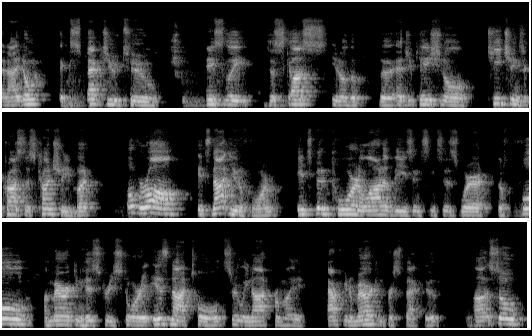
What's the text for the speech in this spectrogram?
and I don't expect you to basically discuss, you know, the, the educational teachings across this country, but overall, it's not uniform. It's been poor in a lot of these instances where the full American history story is not told, certainly not from a African American perspective. Uh, so,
